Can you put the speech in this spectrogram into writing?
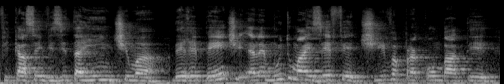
ficar sem visita íntima, de repente ela é muito mais efetiva para combater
